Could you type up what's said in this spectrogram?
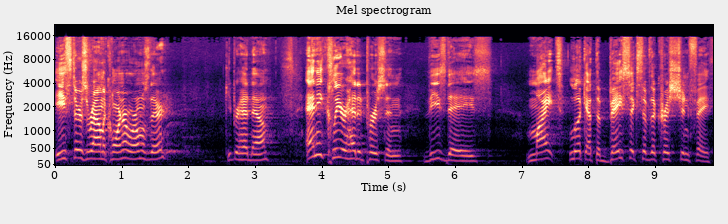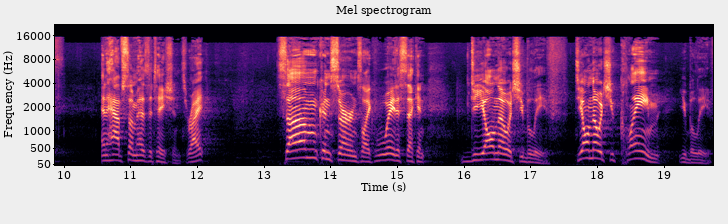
Easter's around the corner. We're almost there. Keep your head down. Any clear headed person these days might look at the basics of the Christian faith and have some hesitations, right? Some concerns like, wait a second, do y'all know what you believe? Do y'all know what you claim you believe?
